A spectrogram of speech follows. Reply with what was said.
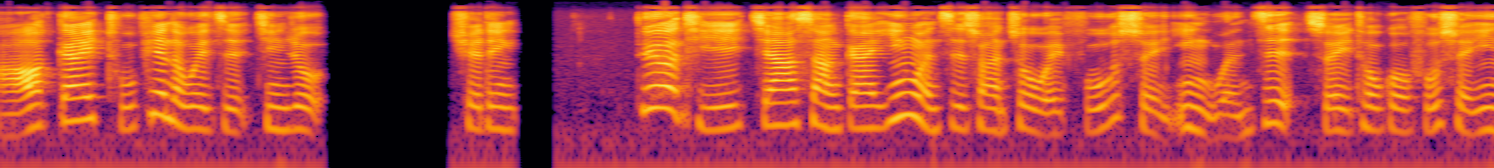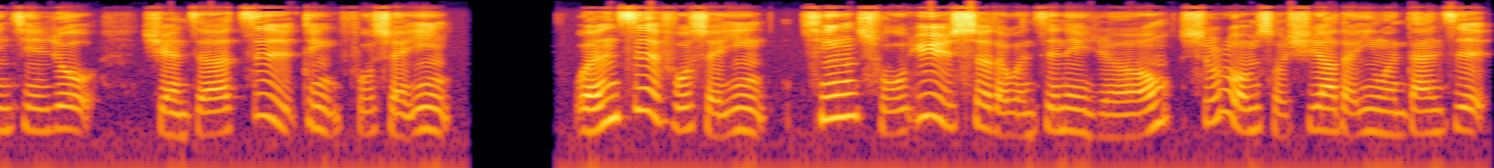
好，该图片的位置进入，确定。第二题加上该英文字串作为浮水印文字，所以透过浮水印进入，选择自定浮水印，文字浮水印，清除预设的文字内容，输入我们所需要的英文单字。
